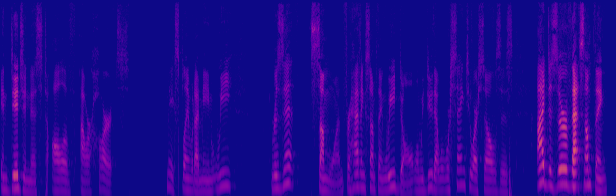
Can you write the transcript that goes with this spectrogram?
indigenous to all of our hearts. Let me explain what I mean. We resent someone for having something we don't, when we do that, what we're saying to ourselves is, I deserve that something,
